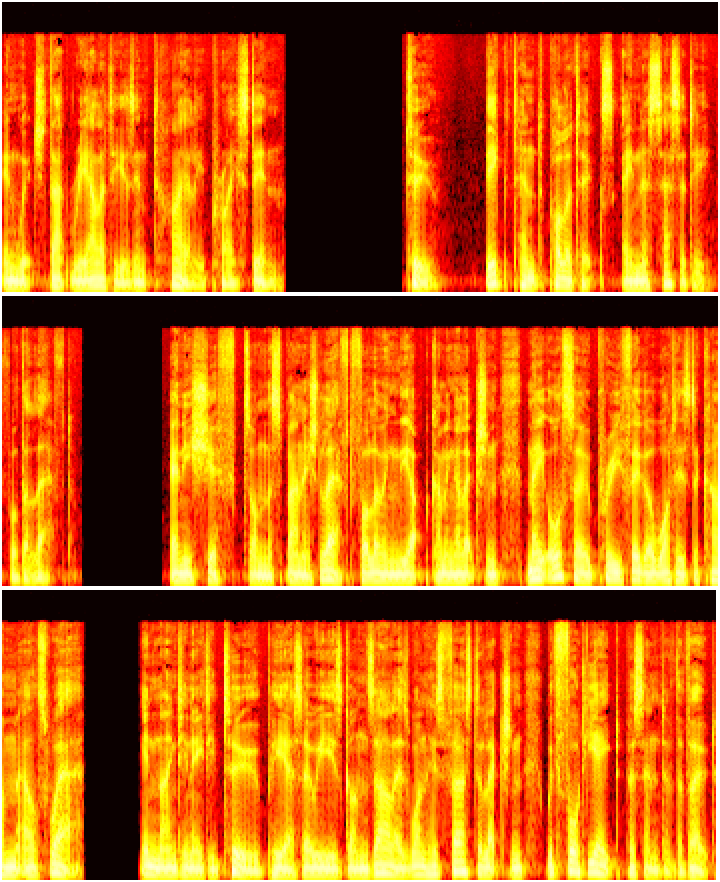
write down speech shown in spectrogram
in which that reality is entirely priced in. 2. Big tent politics a necessity for the left. Any shifts on the Spanish left following the upcoming election may also prefigure what is to come elsewhere. In 1982, PSOE's González won his first election with 48% of the vote,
